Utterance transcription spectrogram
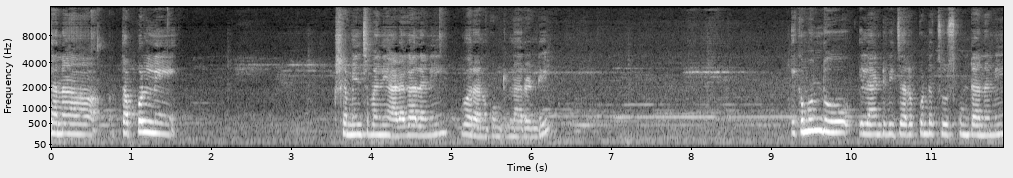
తన తప్పుల్ని క్షమించమని అడగాలని వారు అనుకుంటున్నారండి. ఇక ముందు ఇలాంటివి జరగకుండా చూసుకుంటానని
